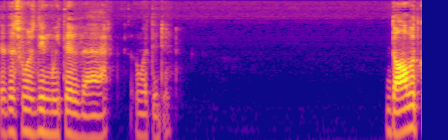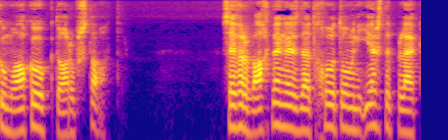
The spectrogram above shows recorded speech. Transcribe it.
dit is vir ons die moeite werd om dit te doen. Dawid kom maak ook daarop staat. Sy verwagting is dat God hom in die eerste plek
